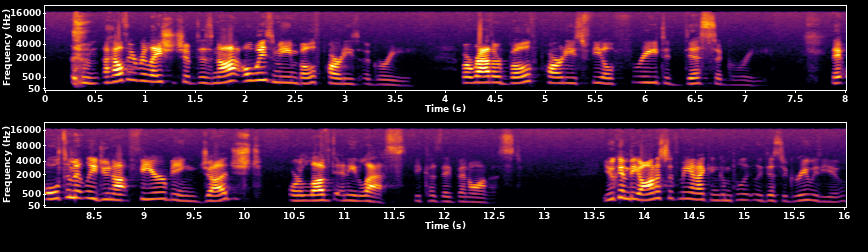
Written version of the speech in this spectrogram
a healthy relationship does not always mean both parties agree, but rather both parties feel free to disagree. They ultimately do not fear being judged or loved any less because they've been honest. You can be honest with me and I can completely disagree with you,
